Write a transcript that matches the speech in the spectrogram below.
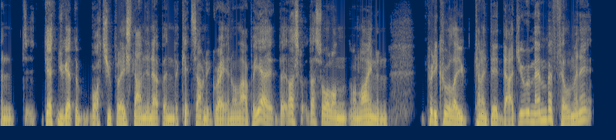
and get you get to watch you play standing up, and the kit sounded great and all that. But yeah, that's that's all on online and pretty cool that you kind of did that. Do you remember filming it?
